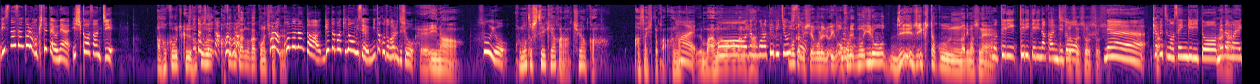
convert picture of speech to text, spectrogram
リスナーさんからも来てたよね。石川さんち。あ、北部地区、た北部、北部看護学校の近ほら、こくの。なんか、下駄履きのお店見たことがあるでしょへえ、いいなそうよ。これ元ステーキ屋かな違うか。朝日とか。はい。まあまあ、もう、でもこの手びち美味しそう。もう一回見して、俺、これもう色、デージ行きたくなりますこのね。テリ、テリテリな感じと。そうそうそうそうねえ、キャベツの千切りと目玉焼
